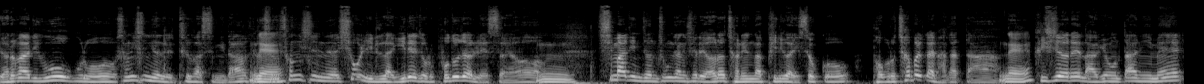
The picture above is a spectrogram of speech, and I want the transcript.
여러 가지 의혹으로 성신여대를 들어갔습니다. 그래서 네. 성신여대 10월 1일 날 이례적으로 보도자를 냈어요. 음, 심하진 전 총장실에 여러 전행과 비리가 있었고 법으로 처벌까지 받았다. 네. 그 시절에 나경원 따님의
